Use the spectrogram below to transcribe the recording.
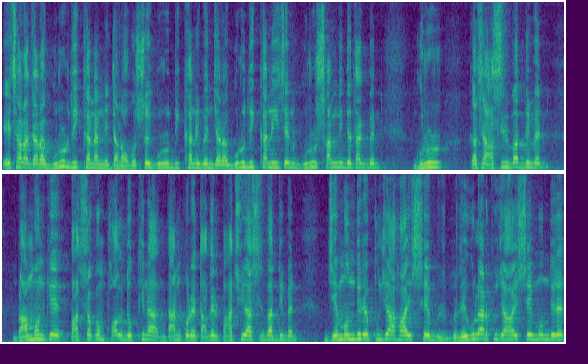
এছাড়া যারা গুরুর দীক্ষা নেননি, তারা অবশ্যই গুরুর দীক্ষা নেবেন। যারা গুরু দীক্ষা নিয়েছেন, গুরুর সান্নিধ্যে থাকবেন, গুরুর কাছে আশীর্বাদ নেবেন, ব্রাহ্মণকে পাঁচ রকম ফল দক্ষিণা দান করে তাদের পাঁচই আশীর্বাদ নেবেন। যে মন্দিরে পূজা হয়, সে রেগুলার পূজা হয়, সেই মন্দিরের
